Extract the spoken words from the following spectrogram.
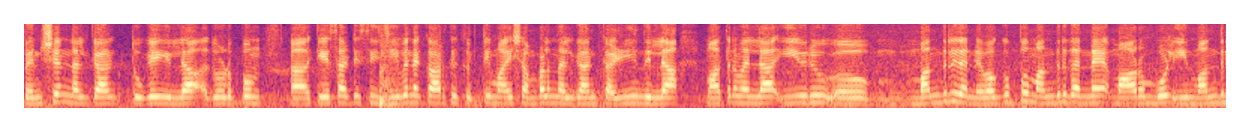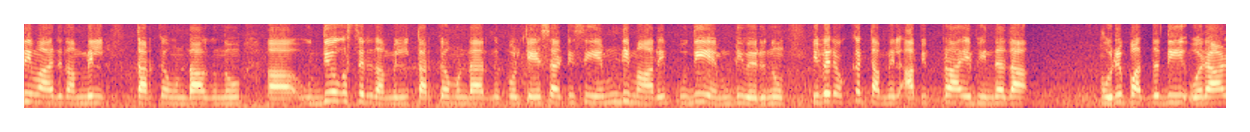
pension നൽകാൻ തുകയില്ല. അതോടൊപ്പം K S R T C ജീവനക്കാർക്ക് കൃത്യമായി ശമ്പളം നൽകാൻ കഴിയുന്നില്ല. മാത്രമല്ല ഈ ഒരു മന്ത്രി തന്നെ വകുപ്പ് മന്ത്രി തന്നെ മാറുമ്പോൾ ഈ മന്ത്രിമാർ തമ്മിൽ തർക്കമുണ്ടാകുന്നു. ഉദ്യോഗസ്ഥർ തമ്മിൽ തർക്കമുണ്ടായിരുന്നു. ഇപ്പോൾ K S R T C M D മാറി പുതിയ എം ഡി വരുന്നു. ഇവരൊക്കെ തമ്മിൽ അഭിപ്രായ ഭിന്നത ഒരു പദ്ധതി ഒരാൾ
